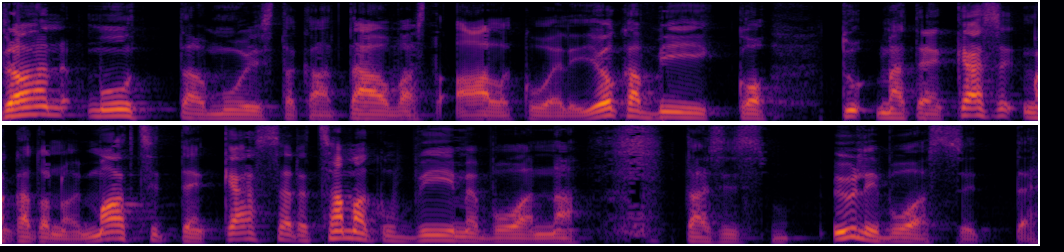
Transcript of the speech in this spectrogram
done, mutta muistakaa, tämä on vasta alku, eli joka viikko tu- mä, teen käs- mä katson noin matsit, teen kässärit, sama kuin viime vuonna, tai siis yli vuosi sitten,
